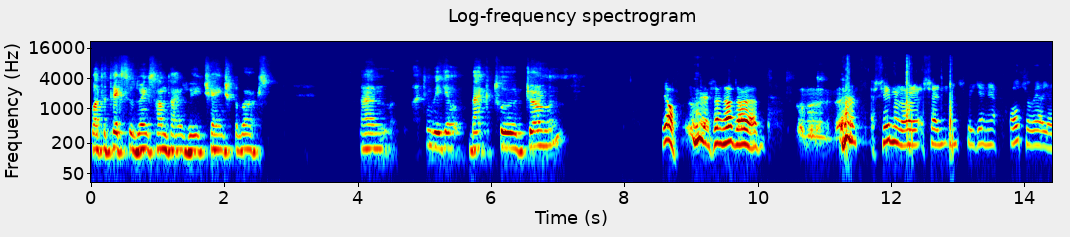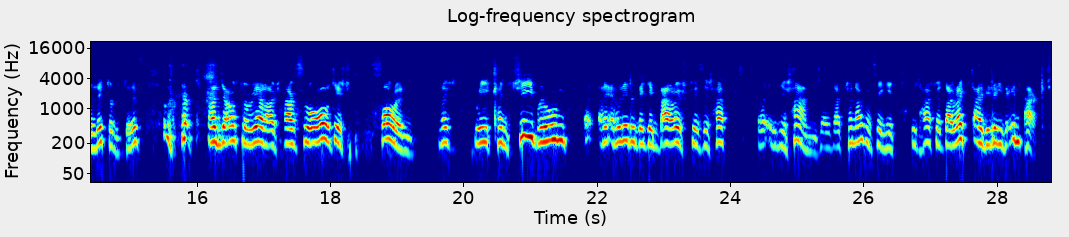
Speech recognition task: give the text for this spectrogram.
what the text is doing. Sometimes we change the words. And I think we go back to German. Yeah, it's another a similar sentence beginning, also very alliterative, and also realize how through all this foreign, we can see Bloom a, a, little bit embarrassed with his hat uh, in his hand. Uh, that's another thing. It, it has a direct, I believe, impact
